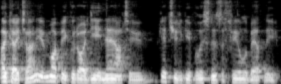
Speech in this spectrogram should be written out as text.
Okay, Tony, it might be a good idea now to get you to give listeners a feel about the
